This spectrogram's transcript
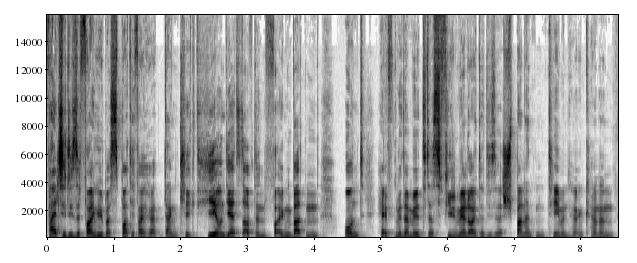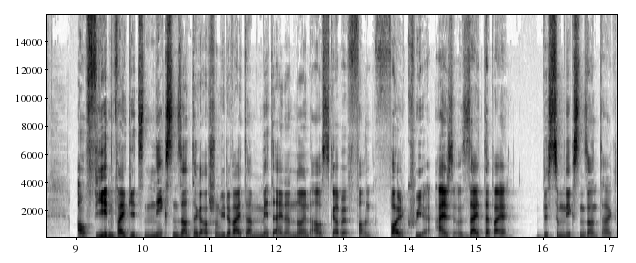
Falls ihr diese Folge über Spotify hört, dann klickt hier und jetzt auf den Folgen-Button und helft mir damit, dass viel mehr Leute diese spannenden Themen hören können. Auf jeden Fall geht es nächsten Sonntag auch schon wieder weiter mit einer neuen Ausgabe von Voll Queer. Also seid dabei. Bis zum nächsten Sonntag.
